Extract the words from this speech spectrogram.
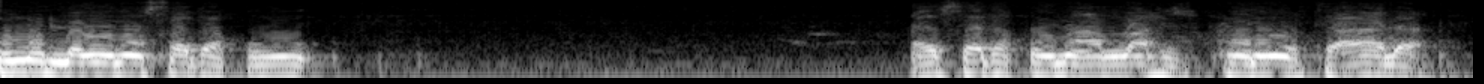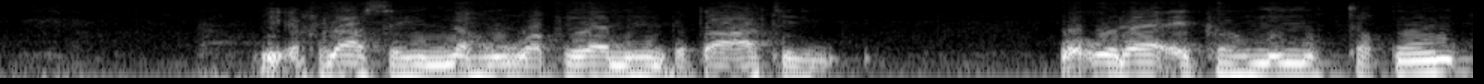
هم الذين صدقوا أي صدقوا مع الله سبحانه وتعالى بإخلاصهم له وقيامهم بطاعته. وأولئك هم المتقون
